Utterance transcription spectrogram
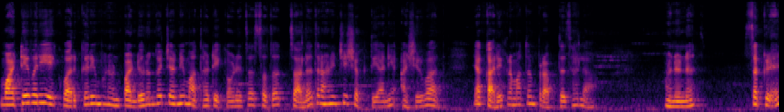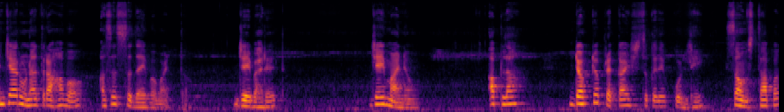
वाटेवरी एक वारकरी म्हणून पांडुरंगचरणी माथा टेकवण्याचा सतत चालत राहण्याची शक्ती आणि आशीर्वाद या कार्यक्रमातून प्राप्त झाला. म्हणूनच सगळ्यांच्या ऋणात राहावं असं सदैव वाटतं. जय भारत जय मानव. आपला डॉक्टर प्रकाश सुखदेव कोल्हे संस्थापक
